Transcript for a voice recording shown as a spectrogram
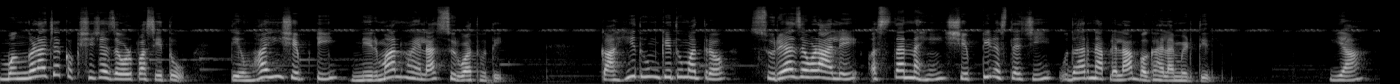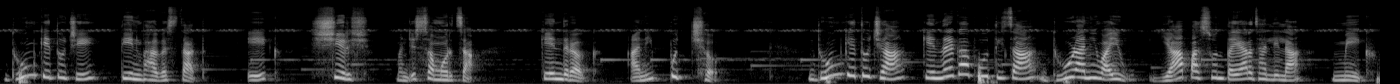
मंगळाच्या कक्षेच्या जवळपास येतो तेव्हा ही शेपटी निर्माण व्हायला सुरुवात होते. काही धूमकेतू मात्र सूर्याजवळ आले असतानाही शेपटी नसल्याची उदाहरणं आपल्याला बघायला मिळतील. या धूमकेतूचे तीन भाग असतात. एक शीर्ष म्हणजे समोरचा केंद्रक आणि पुच्छ. धूमकेतूच्या केंद्रकाभोवतीचा धूळ आणि वायू यापासून तयार झालेला मेघ.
